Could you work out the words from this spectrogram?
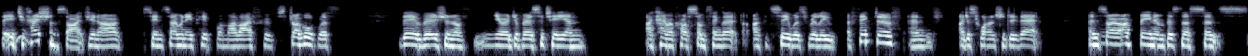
the education side. You know, I've seen so many people in my life who've struggled with their version of neurodiversity and I came across something that I could see was really effective, and I just wanted to do that. And so I've been in business since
